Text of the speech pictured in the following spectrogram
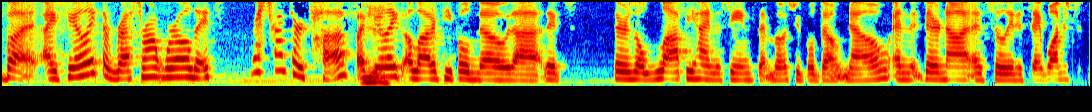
But I feel like the restaurant world, it's restaurants are tough. I Yeah. feel like a lot of people know that it's there's a lot behind the scenes that most people don't know, and they're not as silly to say, "Well, I'm just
